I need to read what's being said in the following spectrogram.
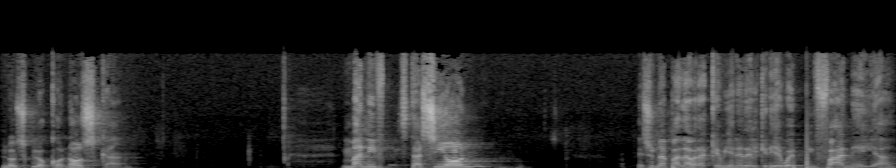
los, lo conozca. Manifestación es una palabra que viene del griego epifanía,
